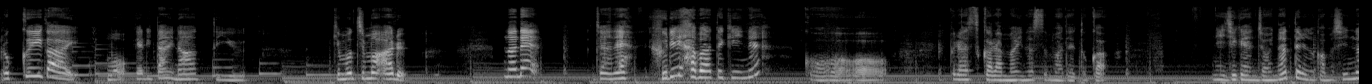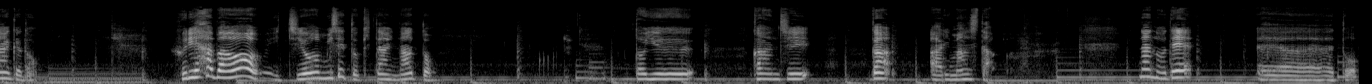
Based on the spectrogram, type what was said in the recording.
ロック以外もやりたいなっていう気持ちもある。ので、じゃあね、振り幅的にね、こう、プラスからマイナスまでとか、二次元上になってるのかもしんないけど、振り幅を一応見せときたいなと、という感じがありました。なので、えー、っと、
